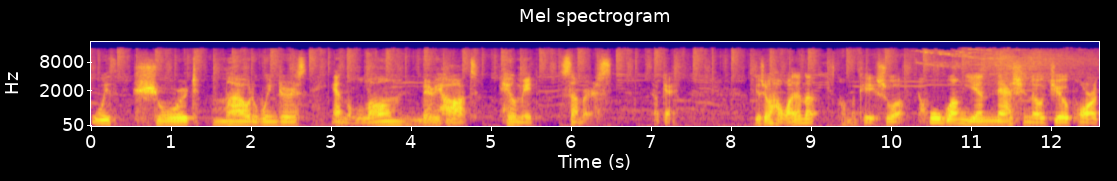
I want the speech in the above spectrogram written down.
with short, mild winters and long, very hot, humid summers. OK，有什么好玩的呢？我们可以说，湖光岩 National Geopark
